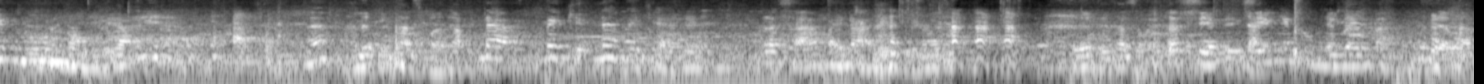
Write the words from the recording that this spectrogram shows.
ยังดูหนุ่มอยู่นะเนี่ยนะนึกถึงท่านเสมอครับหน้าไม่เก็บหน้าไม่แก่เลยรักษาไปหน้าดีอกถึงท่านเสมอแล้วเสียงเสียงยังหนุ่มยังเดิมป่ะเดี๋ยวครับ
